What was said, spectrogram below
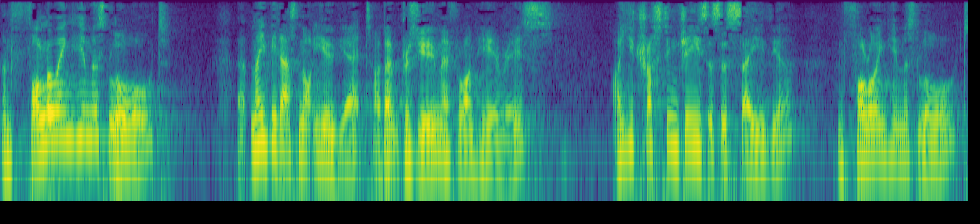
and following him as Lord. Uh, maybe that's not you yet. I don't presume everyone here is. Are you trusting Jesus as Saviour and following him as Lord?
